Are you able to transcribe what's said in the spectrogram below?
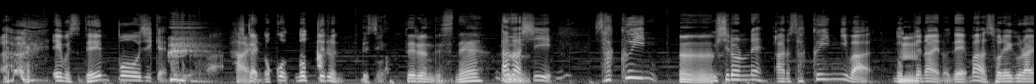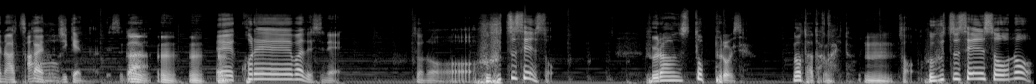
エムス伝報事件っていうのがしっかりのこ、載ってるんですよや。ってるんですね。ただし、作品、うん、うんうん。後ろのね、あの作品には載ってないので、まあ、それぐらいの扱いの事件なんですが、うんうんうん、えーこれはですね、その、不仏戦争。フランスとプロイセンの戦いと。うん。そう。不仏戦争の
